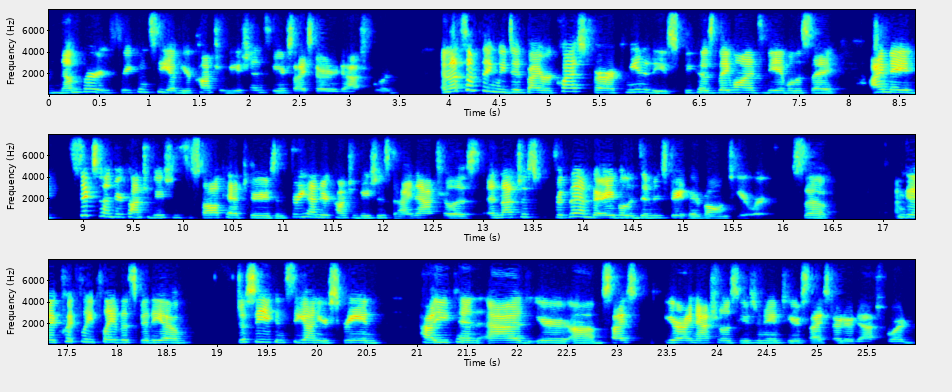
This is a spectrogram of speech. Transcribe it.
the number and frequency of your contributions in your SciStarter dashboard. And that's something we did by request for our communities because they wanted to be able to say, I made 600 contributions to stall catchers and 300 contributions to iNaturalist. And not just for them, they're able to demonstrate their volunteer work. So I'm going to quickly play this video just so you can see on your screen how you can add your um, size, your iNaturalist username to your SciStarter dashboard.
